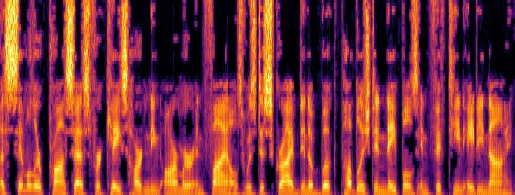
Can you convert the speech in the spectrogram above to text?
A similar process for case hardening armor and files was described in a book published in Naples in 1589.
